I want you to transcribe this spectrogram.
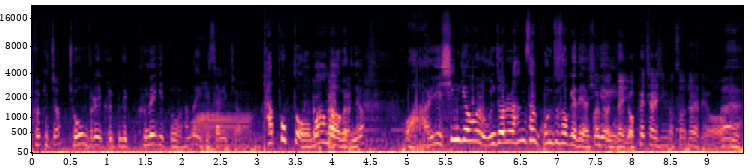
그렇겠죠. 좋은 브레이크를 근데 금액이 또 상당히 와. 비싸겠죠. 하폭도 어마어마하거든요. 와, 이게 신경을 운전을 항상 곤두서게 돼요. 신경이. 그러니까 내 옆에 차를 신경 써줘야 돼요. 네.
